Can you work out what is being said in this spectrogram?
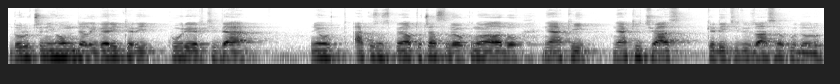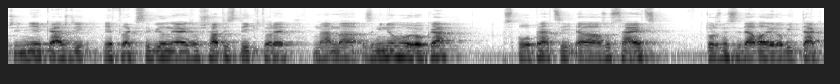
doručení home delivery, kedy kuriér ti dá, ako som spomínal, to časové okno alebo nejaký, nejaký čas, kedy ti tú zásielku doručí. Nie každý je flexibilný aj zo štatistík, ktoré mám z minulého roka v spolupráci so SAEC, ktorú sme si dávali robiť tak,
